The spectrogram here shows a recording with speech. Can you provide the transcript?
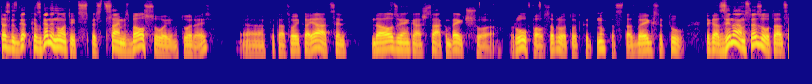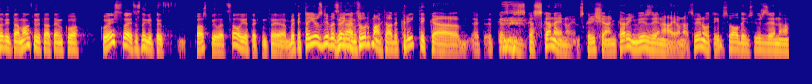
Tas, kas, kas gan ir noticis pēc saimas balsojuma toreiz, ā, ka tāds OIK jāatceļ, daudz vienkārši sāka beigt šo rūpalu, saprotot, ka nu, tas, tās beigas ir tuvu. Tā kā zināms rezultāts arī tām aktivitātēm, ko, ko es veicu, es negribu teikt, pārspīlēt savu ietekmi tajā. Bet, Bet jūs gribat teikt, Zināms- ka turpmāk tāda kritika, kas, kas skanēja no jums, Krišāņa Kariņa virzienā, jaunās vienotības valdības virzienā,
